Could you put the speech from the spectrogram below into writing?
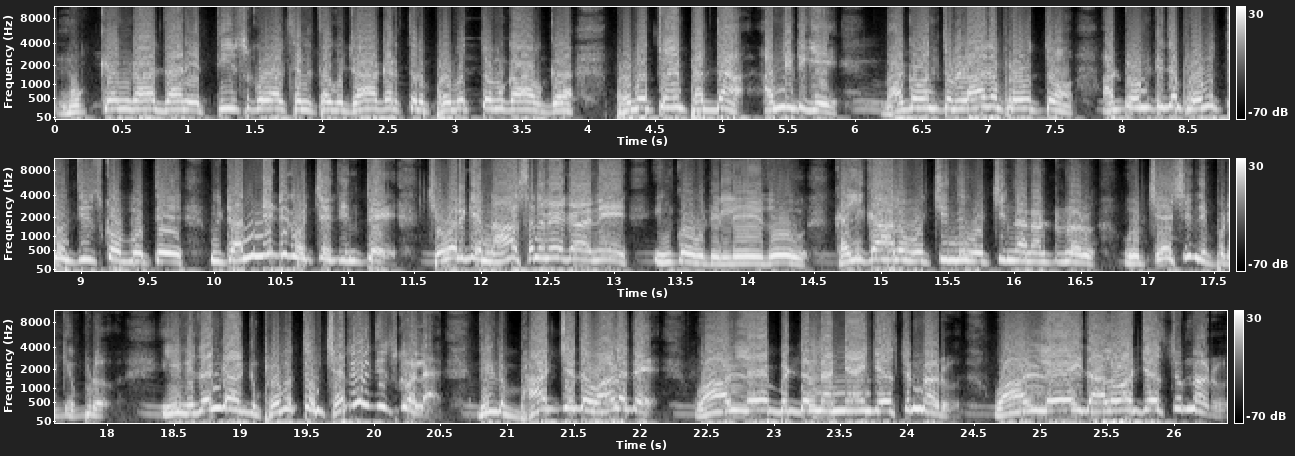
ముఖ్యంగా దానికి తీసుకోవాల్సిన తగు జాగ్రత్తలు ప్రభుత్వంగా ప్రభుత్వమే పెద్ద అన్నిటికీ. భగవంతుడిలాగా ప్రభుత్వం అటువంటిది ప్రభుత్వం తీసుకోకపోతే వీటన్నిటికీ వచ్చేది ఇంతే. చివరికి నాశనమే కానీ ఇంకొకటి లేదు. కలికాలం వచ్చింది వచ్చింది అని అంటున్నారు. వచ్చేసింది ఇప్పటికిప్పుడు. ఈ విధంగా ప్రభుత్వం చర్యలు తీసుకోలే. దీంట్లో బాధ్యత వాళ్ళదే. వాళ్ళే బిడ్డల్ని అన్యాయం చేస్తున్నారు. వాళ్ళే ఇది అలవాటు చేస్తున్నారు.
